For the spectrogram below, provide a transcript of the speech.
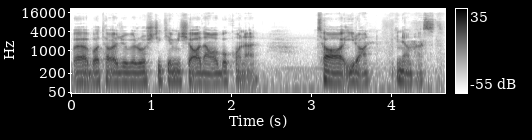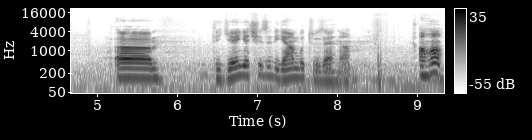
با توجه به رشدی که میشه آدما بکنن تا ایران. اینم هست. دیگه یه چیز دیگه هم بود تو ذهنم. آها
